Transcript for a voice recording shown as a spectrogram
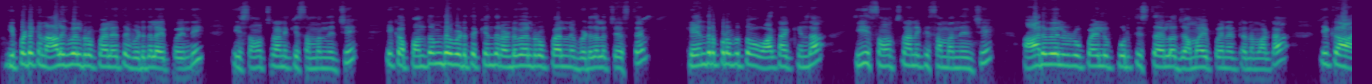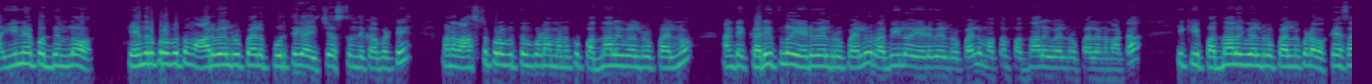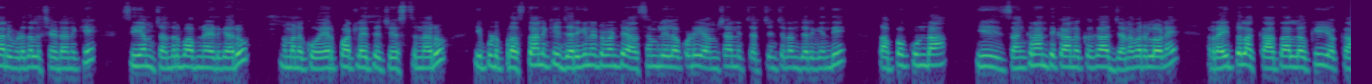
ఇప్పటికి నాలుగు వేల రూపాయలు అయితే విడుదలైపోయింది ఈ సంవత్సరానికి సంబంధించి. ఇక పంతొమ్మిదో విడత కింద రెండు వేల రూపాయలను విడుదల చేస్తే కేంద్ర ప్రభుత్వం వాటా కింద ఈ సంవత్సరానికి సంబంధించి ఆరు వేల రూపాయలు పూర్తి స్థాయిలో జమ అయిపోయినట్టు అనమాట ఇక ఈ నేపథ్యంలో కేంద్ర ప్రభుత్వం ఆరు వేల రూపాయలు పూర్తిగా ఇచ్చేస్తుంది కాబట్టి మన రాష్ట్ర ప్రభుత్వం కూడా మనకు పద్నాలుగు వేల రూపాయలను అంటే ఖరీఫ్లో ఏడు వేల రూపాయలు రబీలో ఏడు వేల రూపాయలు మొత్తం పద్నాలుగు వేల రూపాయలు అనమాట ఇక ఈ పద్నాలుగు వేల రూపాయలను కూడా ఒకేసారి విడుదల చేయడానికి సీఎం చంద్రబాబు నాయుడు గారు మనకు ఏర్పాట్లు అయితే చేస్తున్నారు. ఇప్పుడు ప్రస్తుతానికి జరిగినటువంటి అసెంబ్లీలో కూడా ఈ అంశాన్ని చర్చించడం జరిగింది. తప్పకుండా ఈ సంక్రాంతి కానుకగా జనవరిలోనే రైతుల ఖాతాల్లోకి యొక్క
